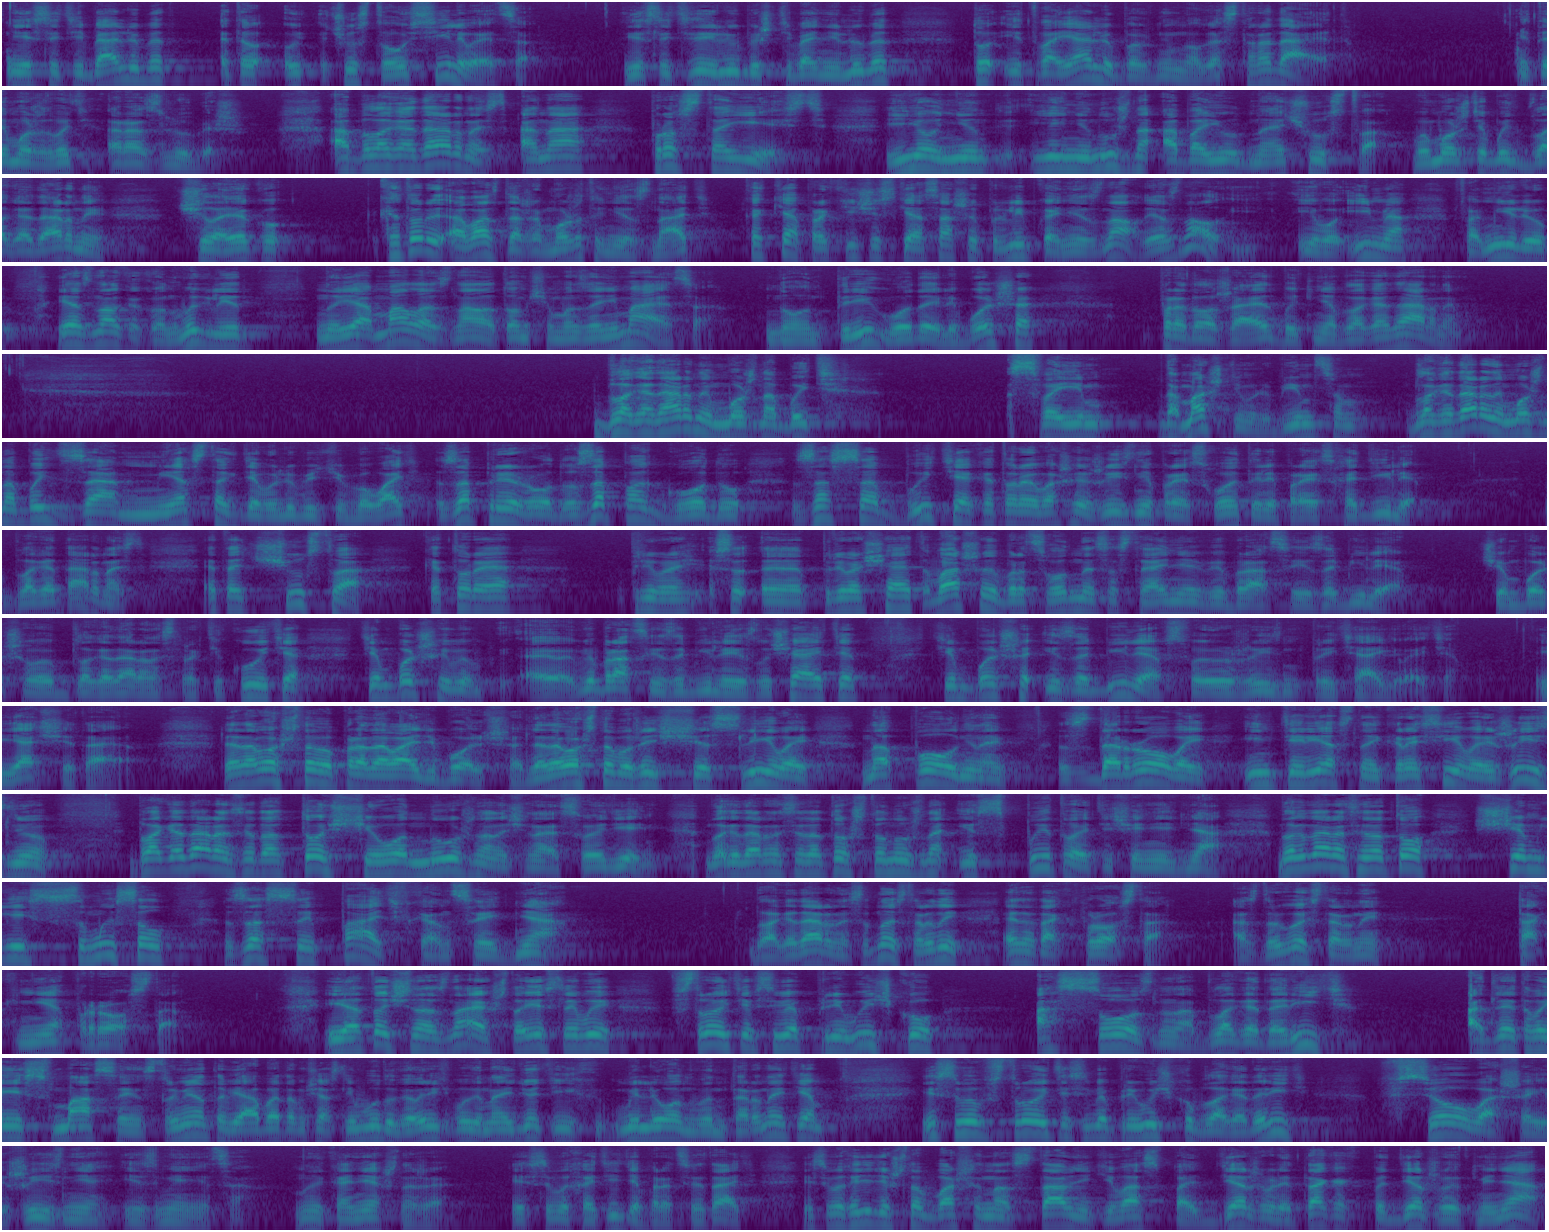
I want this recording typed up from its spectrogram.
если тебя любят, это чувство усиливается. Если ты любишь, тебя не любят, то и твоя любовь немного страдает. И ты, может быть, разлюбишь. А благодарность, она просто есть. Ее не, ей не нужно обоюдное чувство. Вы можете быть благодарны человеку, который о вас даже может и не знать. Как я практически о Саше Прилипко не знал. Я знал его имя, фамилию, я знал, как он выглядит, но я мало знал о том, чем он занимается. Но он три года или больше продолжает быть мне благодарным. Благодарным можно быть своим домашним любимцам. Благодарным можно быть за место, где вы любите бывать, за природу, за погоду, за события, которые в вашей жизни происходят или происходили – Благодарность – это чувство, которое э, превращает ваше вибрационное состояние в вибрации изобилия. Чем больше вы благодарность практикуете, тем больше э, вибрации изобилия излучаете, тем больше изобилия в свою жизнь притягиваете я считаю. Для того, чтобы продавать больше, для того, чтобы жить счастливой, наполненной, здоровой, интересной, красивой жизнью, благодарность – это то, с чего нужно начинать свой день. Благодарность – это то, что нужно испытывать в течение дня. Благодарность – это то, с чем есть смысл засыпать в конце дня. Благодарность, с одной стороны, это так просто, а с другой стороны, так непросто. И я точно знаю, что если вы встроите в себе привычку осознанно благодарить, а для этого есть масса инструментов, я об этом сейчас не буду говорить, вы найдете их миллион в интернете. Если вы встроите себе привычку благодарить, все в вашей жизни изменится. Ну и, конечно же, если вы хотите процветать, если вы хотите, чтобы ваши наставники вас поддерживали так, как поддерживают меня,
